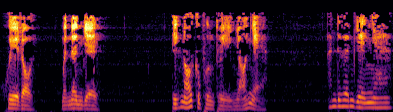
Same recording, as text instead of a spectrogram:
Khuya rồi, mình nên về. Tiếng nói của Phương Thùy nhỏ nhẹ. Anh đưa em về nhà.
